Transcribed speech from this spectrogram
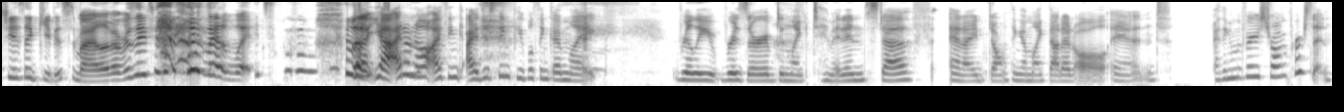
She has the cutest smile I've ever seen. She's like, but wait. But yeah, I don't know. I think I just think people think I'm like really reserved and like timid and stuff, and I don't think I'm like that at all. And I think I'm a very strong person.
